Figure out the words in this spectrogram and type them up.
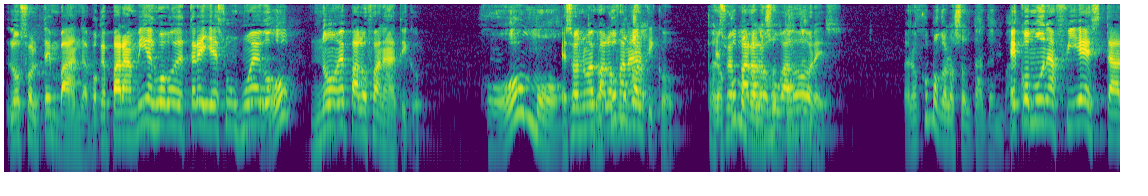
lo, solté en banda. Porque para mí el juego de estrella es un juego, oh. no es para los fanáticos. ¿Cómo? Eso no es para los fanáticos. Eso es para los jugadores. Pero ¿cómo que lo soltaste en Es como una fiesta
